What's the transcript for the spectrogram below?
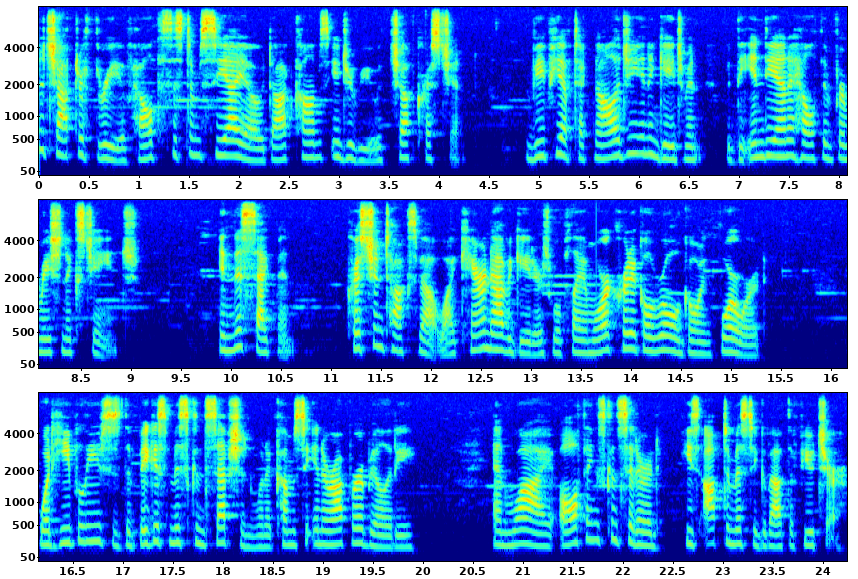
to Chapter 3 of HealthSystemCIO.com's interview with Chuck Christian, VP of Technology and Engagement with the Indiana Health Information Exchange. In this segment, Christian talks about why care navigators will play a more critical role going forward, what he believes is the biggest misconception when it comes to interoperability, and why, all things considered, he's optimistic about the future.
